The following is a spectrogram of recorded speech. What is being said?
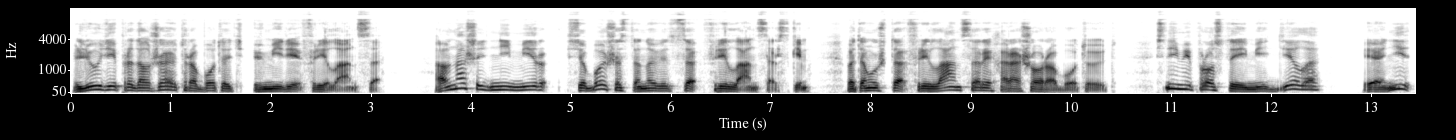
Люди продолжают работать в мире фриланса – а в наши дни мир все больше становится фрилансерским, потому что фрилансеры хорошо работают. С ними просто иметь дело, и они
